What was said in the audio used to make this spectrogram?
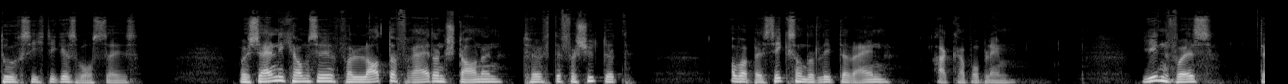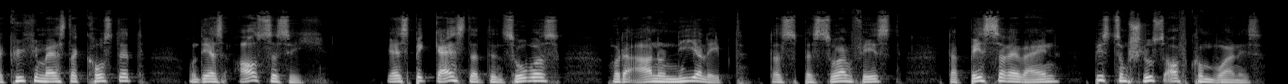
durchsichtiges Wasser ist. Wahrscheinlich haben sie vor lauter Freude und Staunen die Hälfte verschüttet, aber bei 600 Liter Wein auch kein Problem. Jedenfalls, der Küchenmeister kostet und er ist außer sich. Er ist begeistert, denn sowas hat er auch noch nie erlebt, dass bei so einem Fest der bessere Wein bis zum Schluss aufkommen worden ist.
